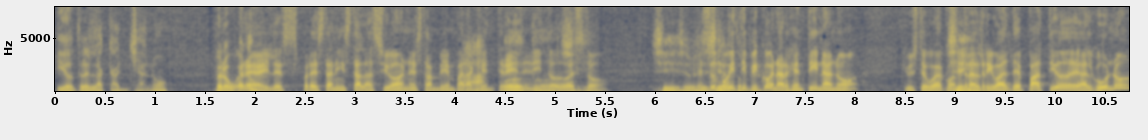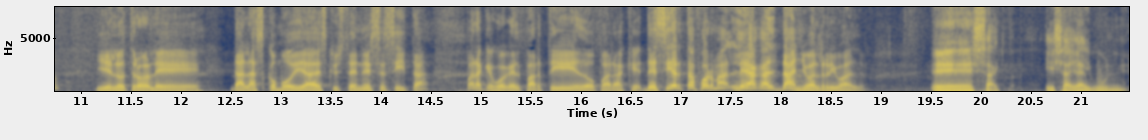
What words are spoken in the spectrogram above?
y otra es la cancha, ¿no? Pero bueno, ahí les prestan instalaciones también para que ah, entrenen y todo esto. Sí, eso, es, muy típico en Argentina, ¿no? Que usted juega contra el rival de patio de alguno y el otro le mm. da las comodidades que usted necesita para que juegue el partido, para que de cierta forma le haga el daño al rival. exacto. Y si hay algún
